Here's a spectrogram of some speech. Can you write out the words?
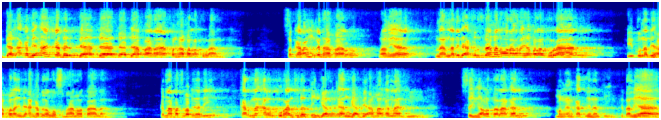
dan akan diangkat dari dada-dada para penghafal Al-Qur'an. Sekarang mungkin hafal, Paham ya? Nah, nanti di akhir zaman orang-orang yang hafal Al-Qur'an itu nanti hafalannya diangkat oleh Allah Subhanahu wa taala. Kenapa sebabnya tadi? Karena Al-Qur'an sudah tinggalkan, enggak diamalkan lagi. Sehingga Allah taala akan mengangkatnya nanti. Kita lihat.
